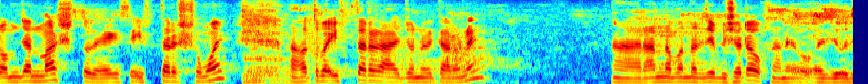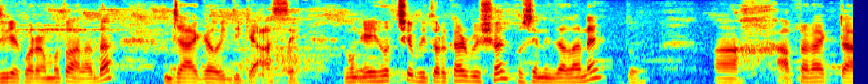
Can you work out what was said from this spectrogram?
রমজান মাস তো দেখা গেছে ইফতারের সময় আহ, হয়তো বা ইফতারের আয়োজনের কারণে রান্নাবান্নার যে বিষয়টা ওখানে ওই ওইদিকে করার মতো আলাদা জায়গা ওইদিকে আছে। এবং এই হচ্ছে ভিতরকার বিষয় হোসেনি দালানে তো আপনারা একটা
